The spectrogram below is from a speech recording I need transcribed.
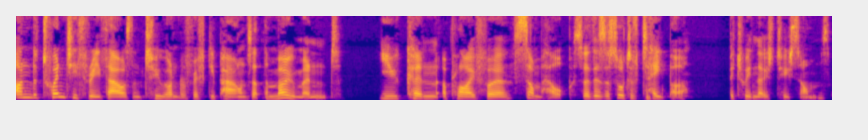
Under £23,250 at the moment, you can apply for some help. So, there's a sort of taper between those two sums.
